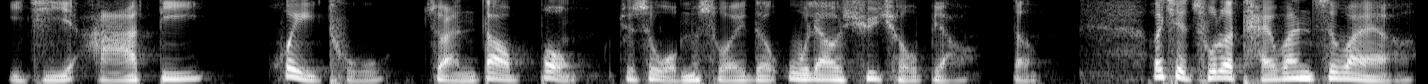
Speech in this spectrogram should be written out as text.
以及 RD 绘图转到泵就是我们所谓的物料需求表等。而且除了台湾之外啊。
